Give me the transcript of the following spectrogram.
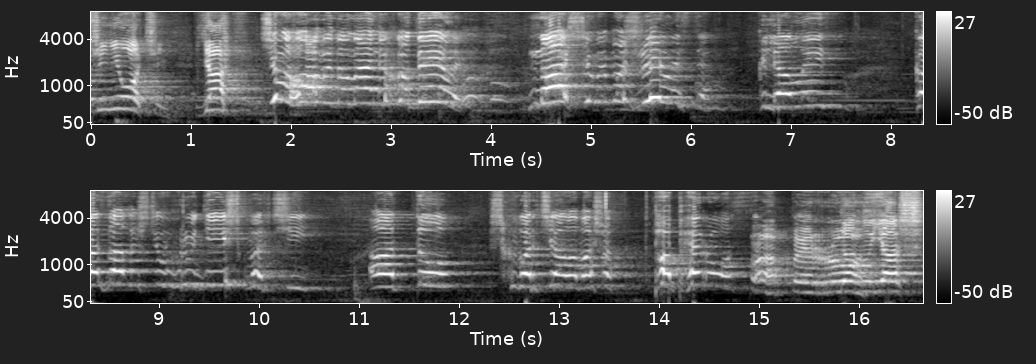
очень і очень. Я. Чого ви до мене ходили? Нащо ви божилися? Клялись, казали, що в груді шкварчі, а то шкварчала ваша папероса. Паперос. Та ну я ж.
